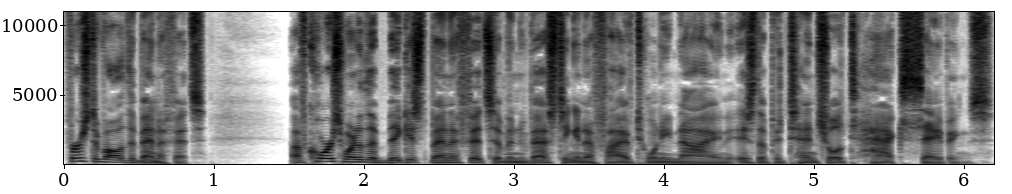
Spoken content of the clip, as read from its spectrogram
First of all, the benefits. Of course, one of the biggest benefits of investing in a 529 is the potential tax savings.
